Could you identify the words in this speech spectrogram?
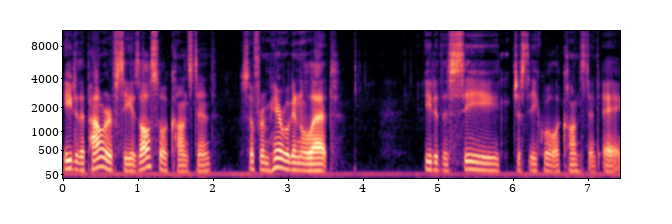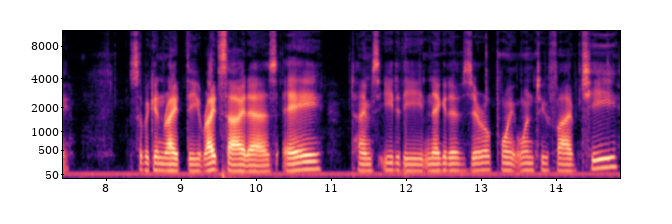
e to the power of c is also a constant. So from here we're going to let e to the c just equal a constant a. So we can write the right side as a times e to the negative 0.125t.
